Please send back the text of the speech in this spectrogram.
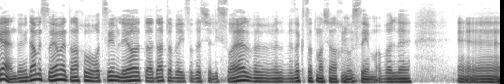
כן, במידה מסוימת אנחנו רוצים להיות ה database הזה של ישראל, וזה קצת מה שאנחנו עושים, אבל אה, אה,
